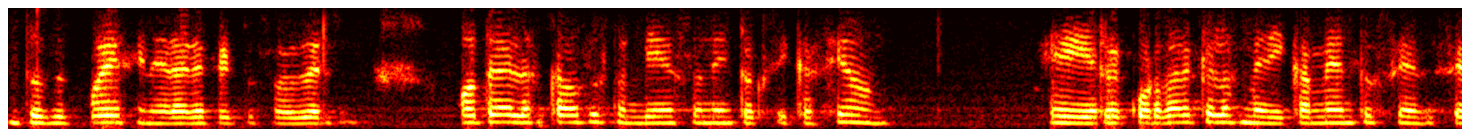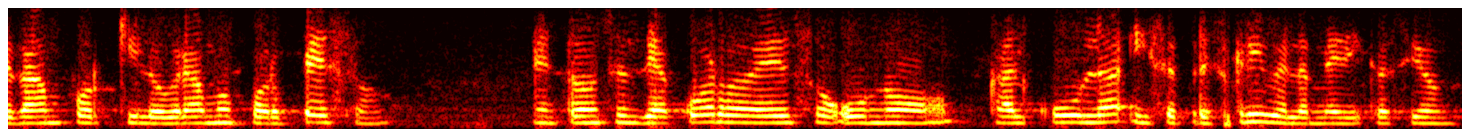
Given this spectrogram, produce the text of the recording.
Entonces puede generar efectos adversos. Otra de las causas también es una intoxicación. Eh, recordar que los medicamentos se, dan por kilogramo por peso, entonces, de acuerdo a eso, uno calcula y se prescribe la medicación.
